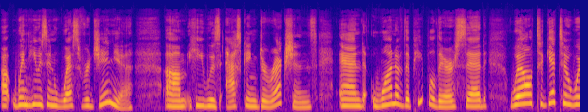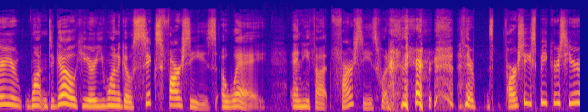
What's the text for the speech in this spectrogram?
uh, when he was in West Virginia, um, he was asking directions. And one of the people there said, Well, to get to where you're wanting to go here, you want to go six farsees away. And he thought, farsees, what are there? there Farsi speakers here?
